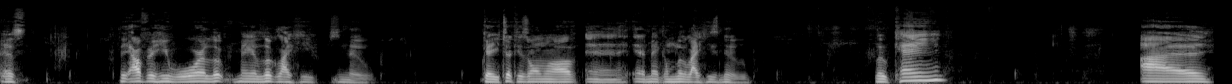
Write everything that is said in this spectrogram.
It's the outfit he wore look made it look like he was Noob. Okay, he took his armor off and it made him look like he's Noob. Liu Kang, I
